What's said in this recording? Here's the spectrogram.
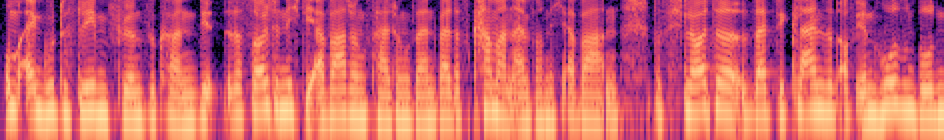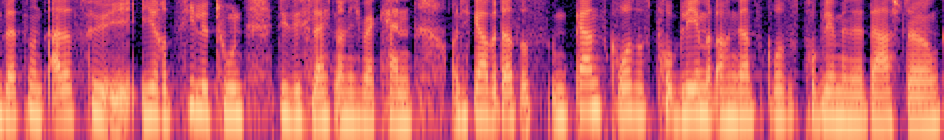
um ein gutes Leben führen zu können. Die- Das sollte nicht die Erwartungshaltung sein, weil das kann man einfach nicht erwarten. Dass sich Leute, seit sie klein sind, auf ihren Hosenboden setzen und alles für ihre Ziele tun, die sie vielleicht noch nicht mehr kennen. Und ich glaube, das ist ein ganz großes Problem und auch ein ganz großes Problem in der Darstellung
